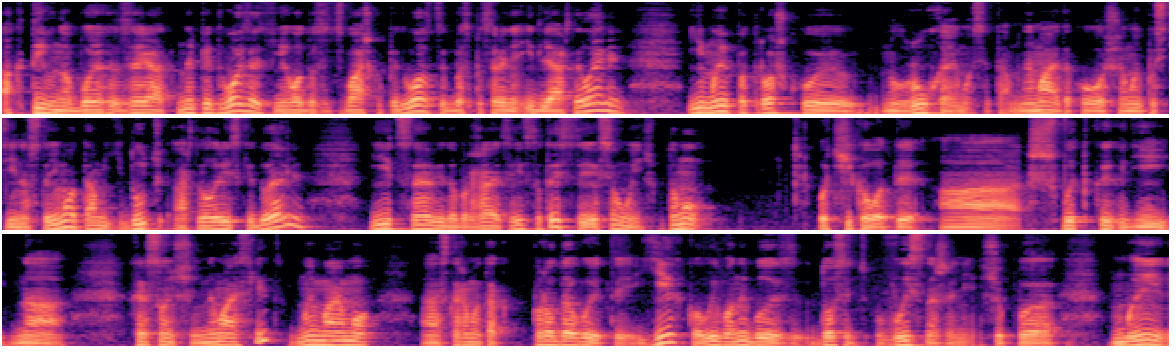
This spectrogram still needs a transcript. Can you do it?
активно боєзаряд не підвозять, його досить важко підвозити безпосередньо і для артилерії. І ми потрошку ну, рухаємося там. Немає такого, що ми постійно стоїмо, там йдуть артилерійські дуелі, і це відображається і в статистиці, і в всьому іншому. Тому очікувати а, швидких дій на Херсонщині немає слід. Ми маємо, а, скажімо так, продавити їх, коли вони були досить виснажені, щоб е, ми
